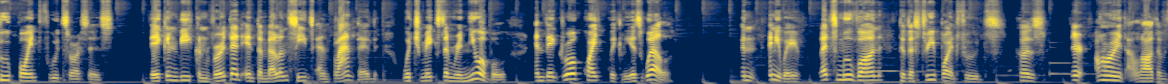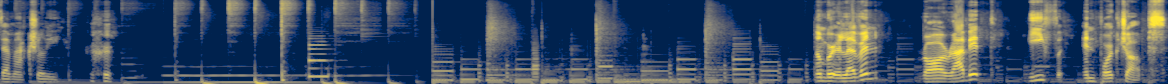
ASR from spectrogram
two point food sources. They can be converted into melon seeds and planted, which makes them renewable, and they grow quite quickly as well. And anyway, let's move on to the three point foods, because there aren't a lot of them actually. Number 11 Raw rabbit, beef, and pork chops.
